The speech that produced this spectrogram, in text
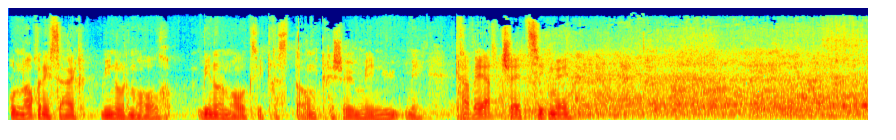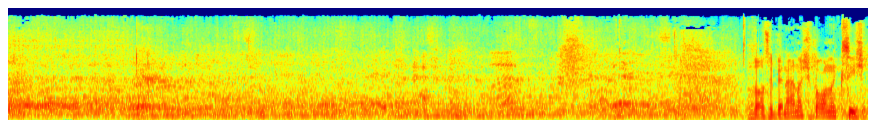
Und nachher ist es eigentlich wie normal, wie normal gewesen. Kein Dankeschön mehr, nichts mehr. Keine Wertschätzung mehr. Was eben auch noch spannend war,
